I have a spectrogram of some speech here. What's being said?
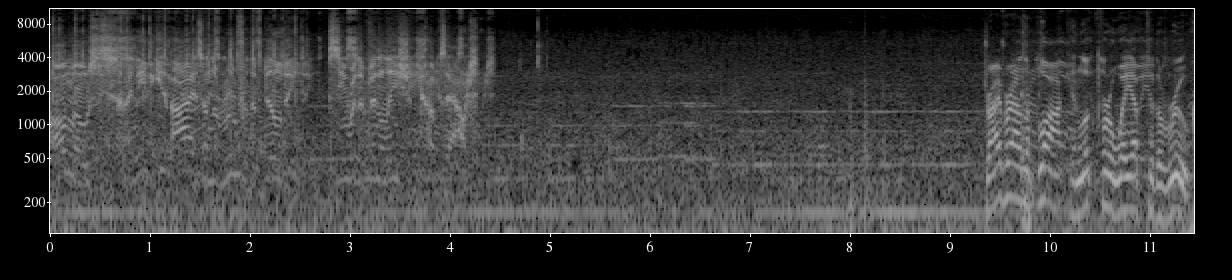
Almost. I need to get eyes on the roof of the building. See where the ventilation comes out. Drive around the block and look for a way up to the roof.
